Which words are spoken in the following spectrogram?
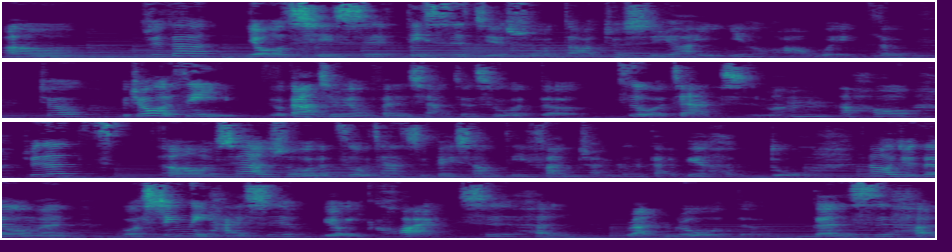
呃，我觉得尤其是第四节说到，就是要以耶和华为乐。就我觉得我自己，我刚刚前面有分享，就是我的自我价值嘛，嗯然后觉得，呃，虽然说我的自我价值被上帝翻转跟改变很多，但我觉得我们我心里还是有一块是很软弱的，跟是很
